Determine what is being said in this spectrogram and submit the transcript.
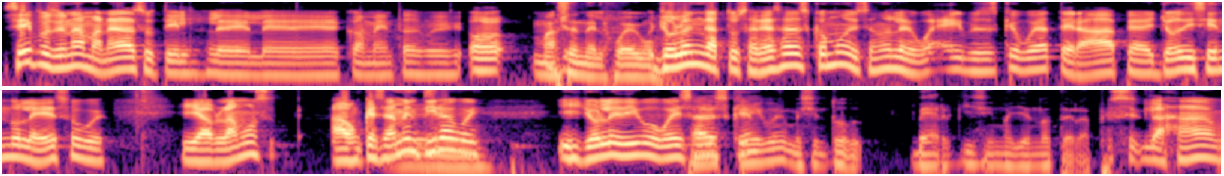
Sí, pues de una manera sutil le, le comentas, güey. O Más en el juego. yo lo engatusaría, ¿sabes cómo? Diciéndole, güey, pues es que voy a terapia. Yo diciéndole eso, güey. Y hablamos, aunque sea mentira, Eh. güey. Y yo le digo, güey, ¿sabes, qué? güey? Me siento verguísima yendo a terapia. Sí, ajá,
